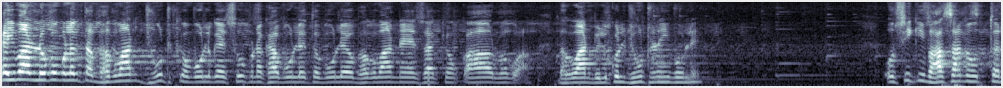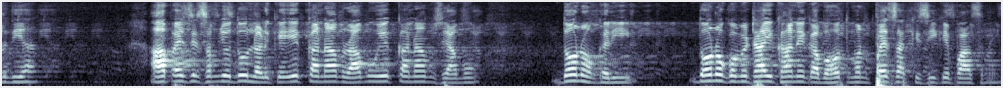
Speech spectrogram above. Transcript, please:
कई बार लोगों को लगता भगवान झूठ क्यों बोल गए? सूप नखा बोले तो बोले, और भगवान ने ऐसा क्यों कहा? और भगवान भगवान बिल्कुल झूठ नहीं बोले। उसी की भाषा में उत्तर दिया। आप ऐसे समझो, दो लड़के, एक का नाम रामू, एक का नाम श्यामू। दोनों गरीब, दोनों को मिठाई खाने का बहुत मन, पैसा किसी के पास नहीं।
